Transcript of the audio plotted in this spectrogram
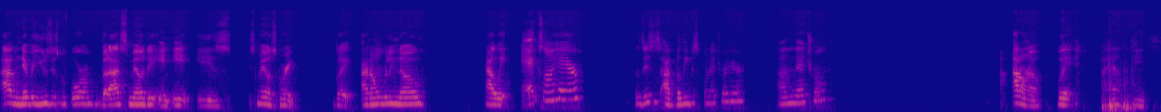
I've never used this before, but I smelled it and it is it smells great. But I don't really know how it acts on hair because this is I believe it's for natural hair. I'm natural. I, I don't know, but I have this,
